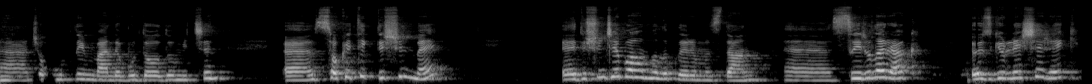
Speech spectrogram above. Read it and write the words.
Ee, çok mutluyum ben de burada olduğum için. Ee, Sokratik düşünme, e, düşünce bağımlılıklarımızdan e, sıyrılarak, özgürleşerek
